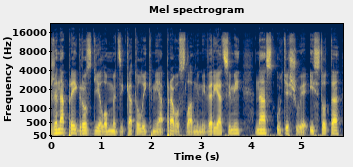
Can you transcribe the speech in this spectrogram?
že napriek rozdielom medzi katolíkmi a pravoslavnými veriacimi nás utešuje istota,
